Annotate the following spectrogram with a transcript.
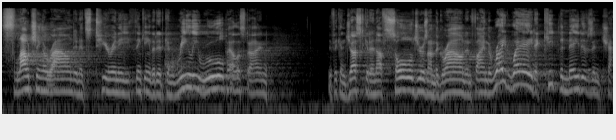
slouching around in its tyranny, thinking that it can really rule Palestine if it can just get enough soldiers on the ground and find the right way to keep the natives in check.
